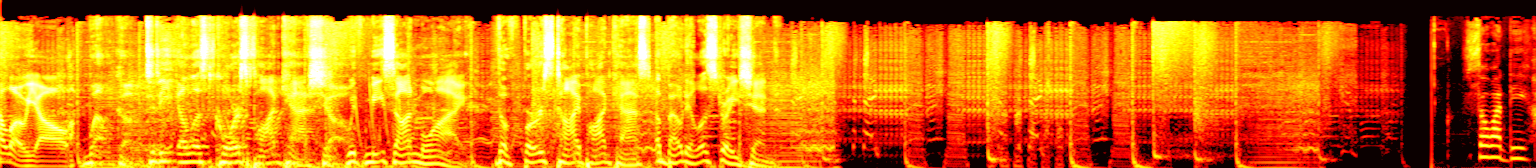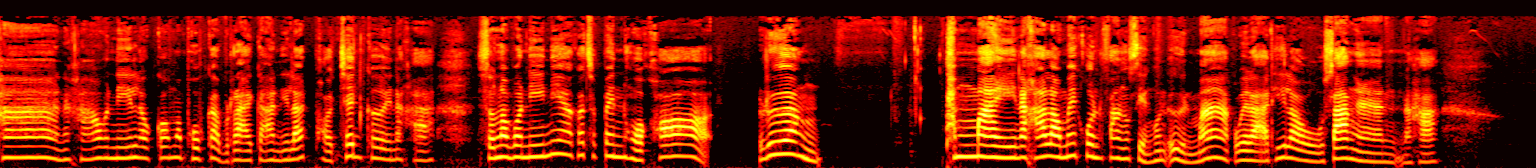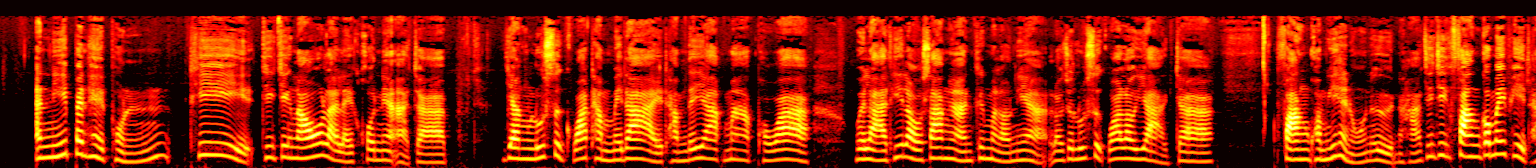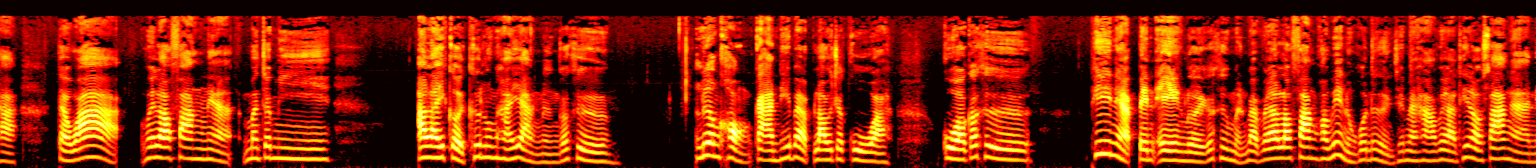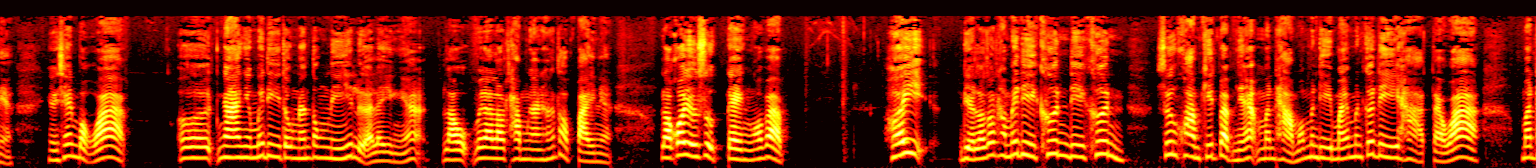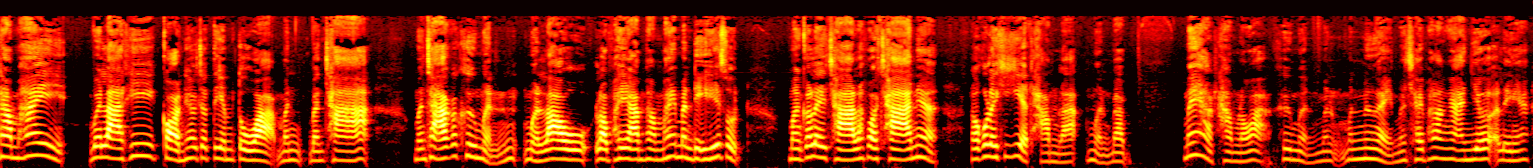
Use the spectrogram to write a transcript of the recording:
Hello, y'all. Welcome to the Illust Course Podcast Show with Misan Moai, the first Thai podcast about illustration. สวัสดีค่ะนะคะ วันนี้เราก็มาพบกับรายการนิรัตพอร์ตเช่นเคยนะคะสำหรับวันนี้เนี่ยก็จะเป็นหัวข้อเรื่อง ทำไมนะคะเราไม่ควรฟังเสียงคนอื่นมาก เวลาที่เราสร้างงานนะคะ อันนี้เป็นเหตุผลที่จริงๆแล้วหลายๆ คนเนี่ยอาจจะยังรู้สึกว่าทำไม่ได้ทำได้ยากมาก เพราะว่าเวลาที่เราสร้างงานขึ้นมาแล้วเนี่ย เราจะรู้สึกว่าเราอยากจะฟังความคิดเห็นของคนอื่นนะคะ จริง ๆ ฟังก็ไม่ผิดค่ะ แต่ว่าเวลาฟังเนี่ยมันจะมีอะไรเกิดขึ้นรู้ไหมคะอย่างหนึ่งก็คือ เรื่องของการที่แบบเราจะกลัว กลัวก็คือพี่เนี่ยเป็นเองเลยก็คือเหมือนแบบเวลาเราฟังความเห็นของคนอื่นใช่ไหมคะเวลาที่เราสร้างงานเนี่ย อย่างเช่นบอกว่าเอองานยังไม่ดีตรงนั้นตรงนี้หรืออะไรอย่างเงี้ย เราเวลาเราทำงานครั้งต่อไปเนี่ย เราก็รู้สึกเกรงว่าแบบเฮ้ย เดี๋ยวเราต้องทำให้ดีขึ้นดีขึ้น ซึ่งความคิดแบบนี้มันถามว่ามันดีไหมมันก็ดีค่ะแต่ว่ามันทำให้เวลาที่ก่อนที่เราจะเตรียมตัวมันมันช้า มันช้าก็คือเหมือนเหมือนเราเราพยายามทำให้มันดีที่สุด มันก็เลยช้าแล้วพอช้าเนี่ย เราก็เลยขี้เกียจทำละเหมือนแบบไม่อยากทำแล้วอะคือเหมือนมันมันเหนื่อยมันใช้พลังงานเยอะอะไรเงี้ย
